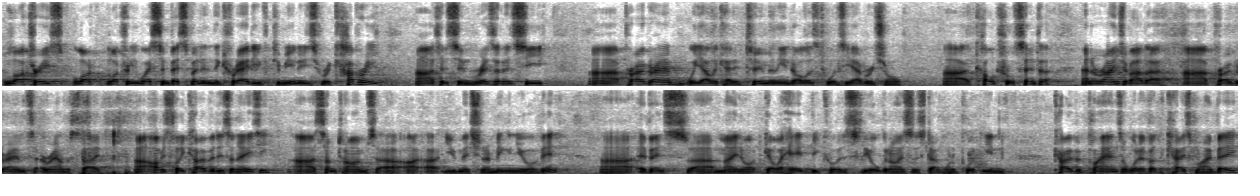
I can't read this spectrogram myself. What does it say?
lotteries, lot, Lotterywest investment in the Creative Communities Recovery Artists in Residency uh, program. We allocated $2 million towards the Aboriginal uh, Cultural Centre and a range of other uh, programs around the state. Uh, obviously, COVID isn't easy. Uh, sometimes uh, you mentioned a Mingenew event. Uh, events uh, may not go ahead because the organisers don't want to put in COVID plans or whatever the case may be,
